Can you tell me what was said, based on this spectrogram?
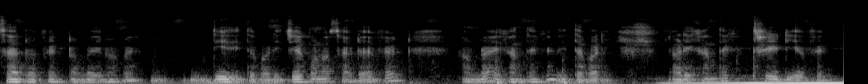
শ্যাডো এফেক্ট আমরা এইভাবে দিয়ে দিতে পারি। যে কোনো শ্যাডো এফেক্ট আমরা এখান থেকে দিতে পারি। আর এখান থেকে three D effect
